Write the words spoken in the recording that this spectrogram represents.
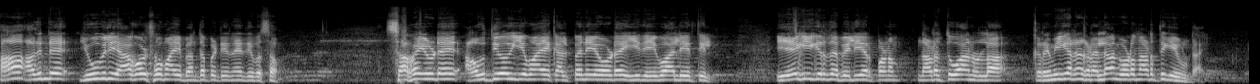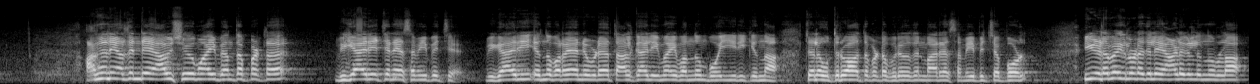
ആ അതിന്റെ ജൂബിലി ആഘോഷവുമായി ബന്ധപ്പെട്ടിരുന്ന ദിവസം സഭയുടെ ഔദ്യോഗികമായ കൽപ്പനയോടെ ഈ ദൈവാലയത്തിൽ ഏകീകൃത ബലിയർപ്പണം നടത്തുവാനുള്ള ക്രമീകരണങ്ങളെല്ലാം ഇവിടെ നടത്തുകയുണ്ടായി. അങ്ങനെ അതിന്റെ ആവശ്യവുമായി ബന്ധപ്പെട്ട് വികാരിയച്ഛനെ സമീപിച്ച് വികാരി എന്ന് പറയാൻ ഇവിടെ താൽക്കാലികമായി വന്നും പോയിരിക്കുന്ന ചില ഉത്തരവാദിത്തപ്പെട്ട പുരോഹിതന്മാരെ സമീപിച്ചപ്പോൾ ഈ ഇടവകളുടെ ചില ആളുകളിൽ നിന്നുള്ള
